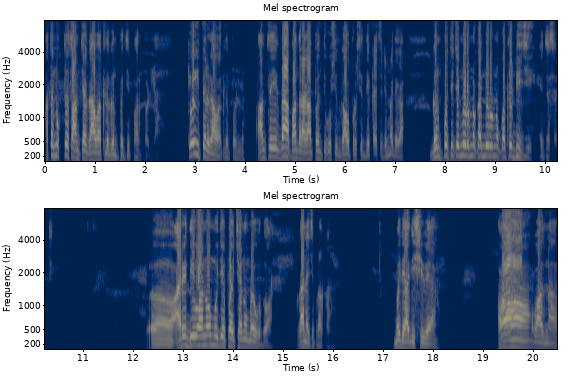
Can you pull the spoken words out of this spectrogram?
आता नुकतंच आमच्या गावातलं गणपती पार पडलं. किंवा इतर गावातलं पडलं. आमचं एक दहा पंधरा गाव पंचकोशीत गाव प्रसिद्ध आहे. कायसाठी माहिती आहे का? गणपतीच्या मिरवणुका मिरवणुकातलं डीजे याच्यासाठी. अरे दिवानो मुझे पैशानो मै हुडॉन गाण्याचे प्रकार. मध्ये आधी शिव्या. हा वाजणार.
